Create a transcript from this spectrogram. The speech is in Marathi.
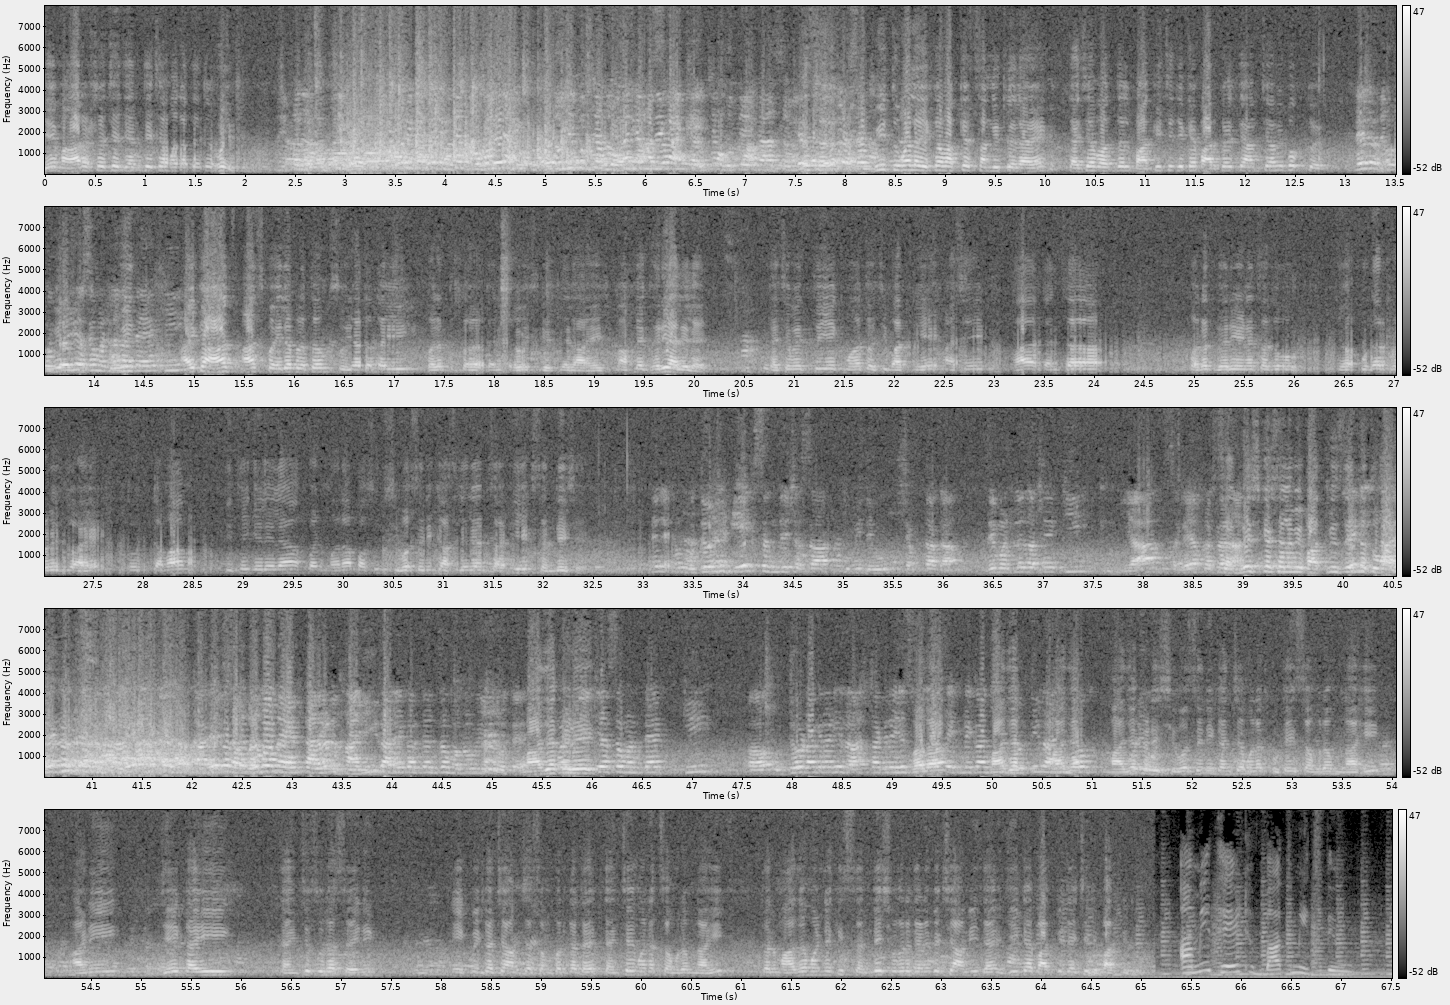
जे महाराष्ट्राच्या जनतेच्या मनात ते होईल. मी तुम्हाला एका वाक्यात सांगितलेलं आहे. त्याच्याबद्दल बाकीचे जे काही बारकावे आहेत ते आमचे आम्ही बघतोय. ऐका आज आज पहिल्या प्रथम सुजाताताई परत त्यांनी प्रवेश घेतलेला आहे. आपल्या घरी आलेले आहेत. त्याच्यामुळे ती एक महत्वाची बातमी आहे. असे हा त्यांचा परत घरी येण्याचा जो किंवा पुनर्प्रवेश जो आहे तो तमाम तिथे गेलेल्या पण मनापासून शिवसैनिक असलेल्यांसाठी एक संदेश आहे एक संदेश असा तुम्ही देऊ शकता का जे म्हटलं जाते की या सगळ्या संदेश कशाला मी बातमीच देईन ना तुम्हाला माझ्याकडे- असं म्हणतायत की उद्धव ठाकरे आणि राज ठाकरे हे माझ्याकडे. शिवसैनिकांच्या मनात कुठेही संभ्रम नाही आणि जे काही त्यांचे सुद्धा सैनिक एकमेकाच्या आमच्या संपर्कात आहेत त्यांच्याही मनात संभ्रम नाही. तर माझं म्हणणं आहे की संदेश वगैरे देण्यापेक्षा आम्ही जी काय बातमी द्यायची ती बातमी देऊ. आम्ही थेट बातमीच देऊ.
